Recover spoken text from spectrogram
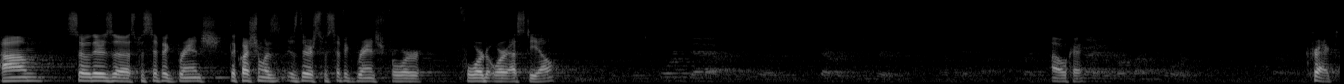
Um, so there's a specific branch. The question was, is there a specific branch for Ford or SDL? Oh, okay. Correct.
